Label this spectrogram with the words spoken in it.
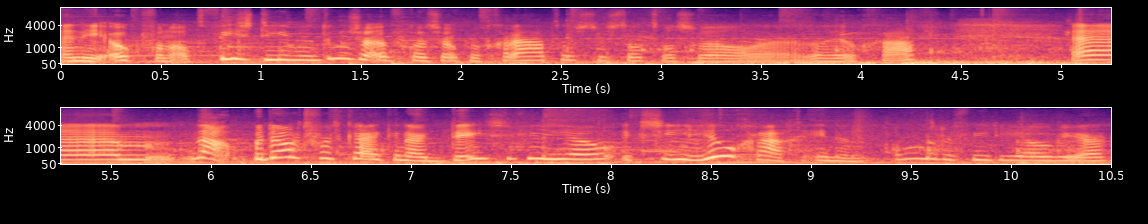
En die ook van advies dienen, doen ze overigens ook nog gratis, dus dat was wel, uh, wel heel gaaf. Um, nou, bedankt voor het kijken naar deze video. Ik zie je heel graag in een andere video weer.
